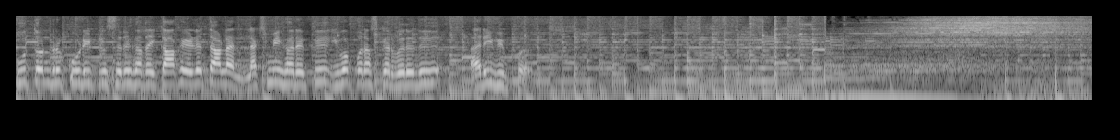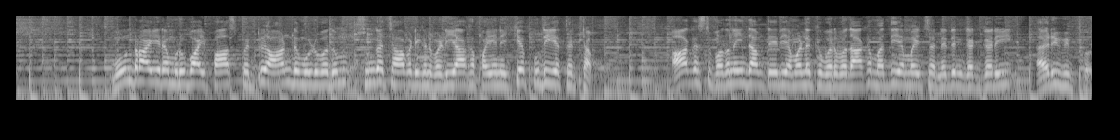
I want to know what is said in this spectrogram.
கூத்தொன்று கூடிற்று சிறுகதைக்காக எழுத்தாளர் லக்ஷ்மிஹருக்கு யுவ புரஸ்கர் விருது அறிவிப்பு. மூன்றாயிரம் ரூபாய் பாஸ் பெற்று ஆண்டு முழுவதும் சுங்கச்சாவடிகள் வழியாக பயணிக்க புதிய திட்டம். ஆகஸ்ட் பதினைந்தாம் தேதி அமலுக்கு வருவதாக மத்திய அமைச்சர் நிதின் கட்கரி அறிவிப்பு.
